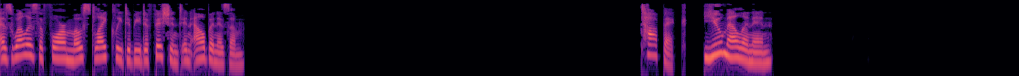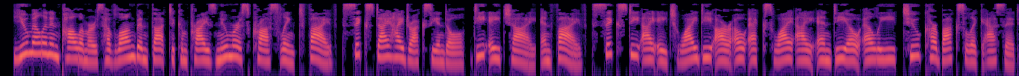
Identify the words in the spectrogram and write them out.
as well as the form most likely to be deficient in albinism. Topic: Eumelanin Eumelanin polymers have long been thought to comprise numerous cross-linked 5,6-dihydroxyindole (DHI) and 5,6-dihydroxyindole-2-carboxylic acid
